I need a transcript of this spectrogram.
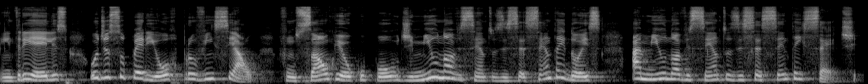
entre eles o de superior provincial, função que ocupou de 1962 a 1967.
